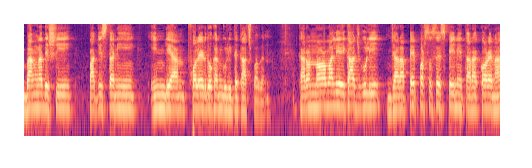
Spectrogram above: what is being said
বাংলাদেশি, পাকিস্তানি ইন্ডিয়ান ফলের দোকানগুলিতে কাজ পাবেন। কারণ নর্মালি এই কাজগুলি যারা পেপারস আছে স্পেনে তারা করে না।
